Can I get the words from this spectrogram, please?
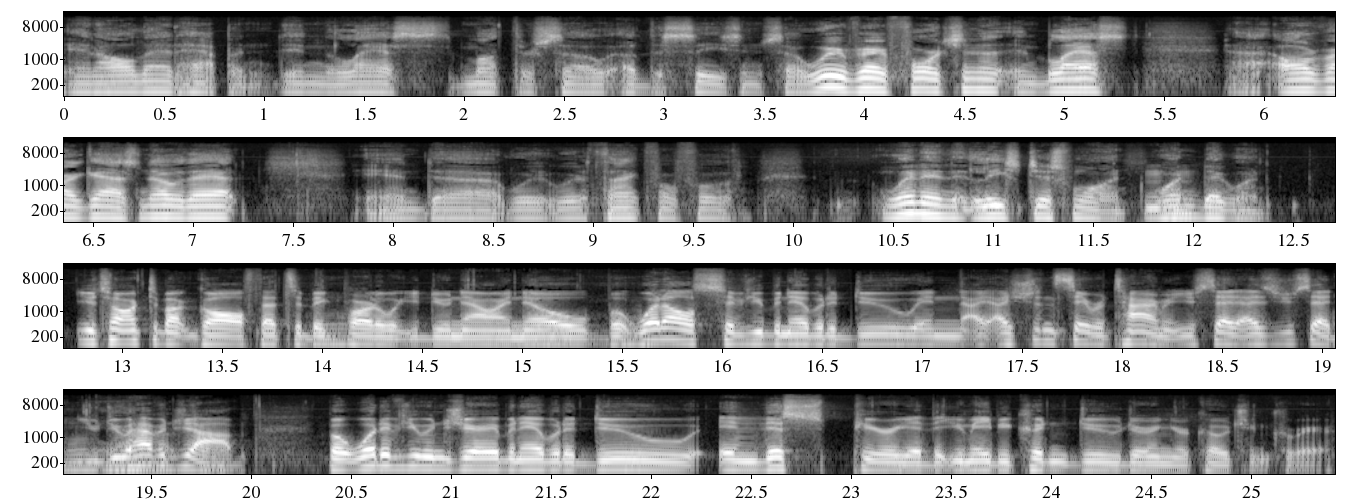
and all that happened in the last month or so of the season. So we were very fortunate and blessed. Uh, all of our guys know that, and uh, we, we're thankful for winning at least just one, mm-hmm. one big one. You talked about golf. That's a big part of what you do now, I know. But what else have you been able to do in, I, I shouldn't say retirement. You said, as you said, you do have a job. But what have you and Jerri been able to do in this period that you maybe couldn't do during your coaching career?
